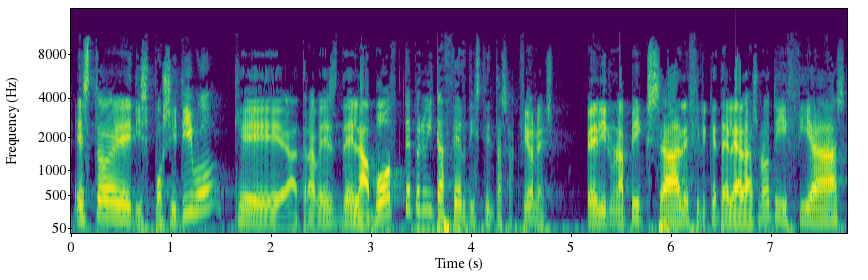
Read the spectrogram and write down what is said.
Este dispositivo que a través de la voz te permite hacer distintas acciones pedir una pizza, decir que te lea las noticias,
